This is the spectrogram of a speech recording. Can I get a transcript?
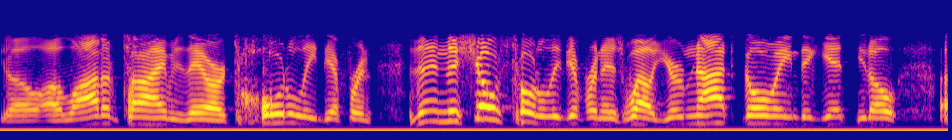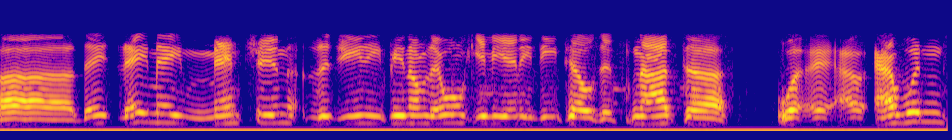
you know, a lot of times they are totally different. Then the show's totally different as well. You're not going to get, you know, uh, they they may mention the GDP number. They won't give you any details. It's not. Uh, I, wouldn't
